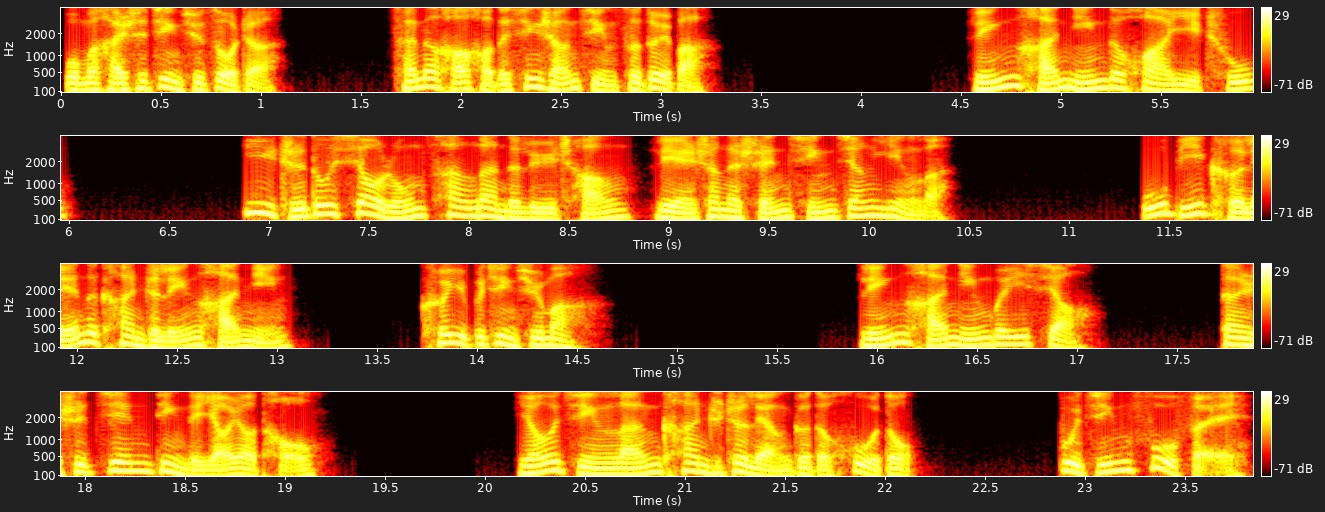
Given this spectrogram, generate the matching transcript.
我们还是进去坐着，才能好好的欣赏景色，对吧？林寒宁的话一出，一直都笑容灿烂的吕长脸上的神情僵硬了，无比可怜的看着林寒宁。可以不进去吗？林寒宁微笑，但是坚定的摇摇头。姚锦兰看着这两个的互动，不禁腹诽：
